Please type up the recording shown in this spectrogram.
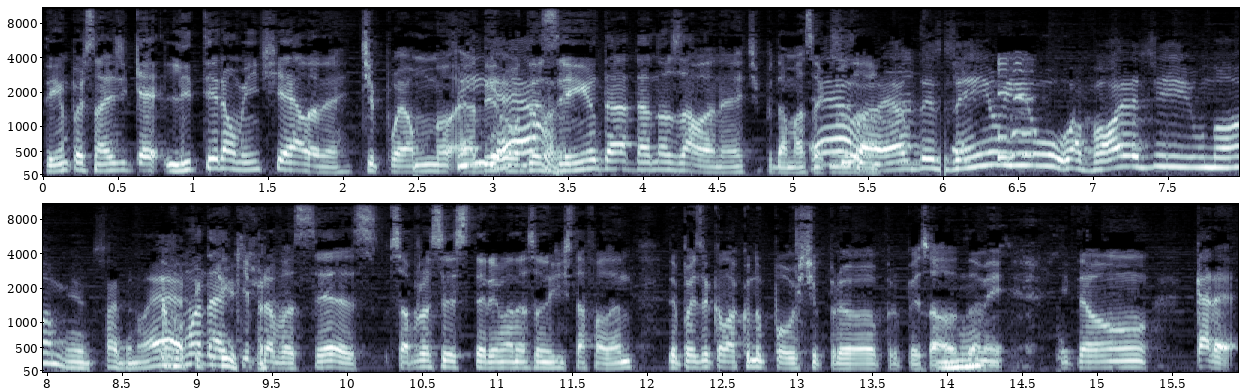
tem um personagem que é literalmente ela, né? Tipo, é, uma, é Sim, de- é o desenho da, da Nozawa, né? Tipo, da Masaki Ela é o desenho e o, a voz e o nome, sabe? Não é? eu vou mandar aqui fictício. pra vocês, só pra vocês terem uma noção do que a gente tá falando. Depois eu coloco no post pro, pro pessoal Uhum. também. Então, cara,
